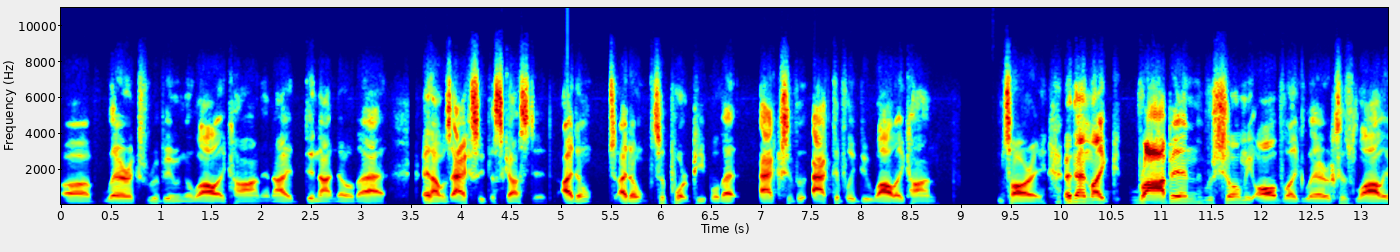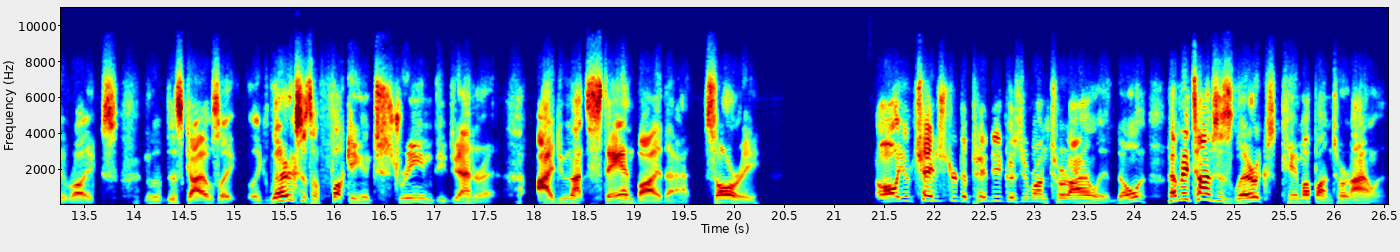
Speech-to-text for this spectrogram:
of lyrics reviewing the Lolicon, and I did not know that, and I was actually disgusted. I don't I don't support people that actively actively do Lolicon. I'm sorry. And then like Robin was showing me all of like lyrics as lolly likes. This guy was like like lyrics is a fucking extreme degenerate. I do not stand by that. Sorry. Oh, you changed your opinion because you were on Turd Island. No, how many times his lyrics came up on Turd Island?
